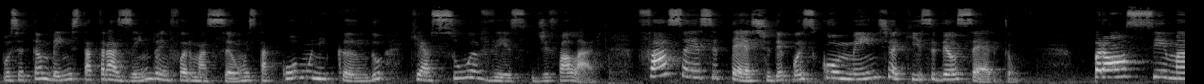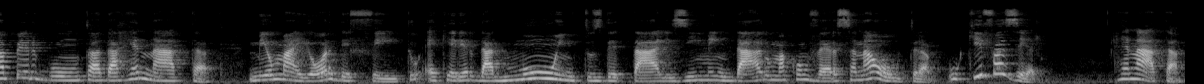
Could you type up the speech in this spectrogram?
você também está trazendo a informação, está comunicando que é a sua vez de falar. Faça esse teste, depois comente aqui se deu certo. Próxima pergunta da Renata. Meu maior defeito é querer dar muitos detalhes e emendar uma conversa na outra. O que fazer? Renata,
